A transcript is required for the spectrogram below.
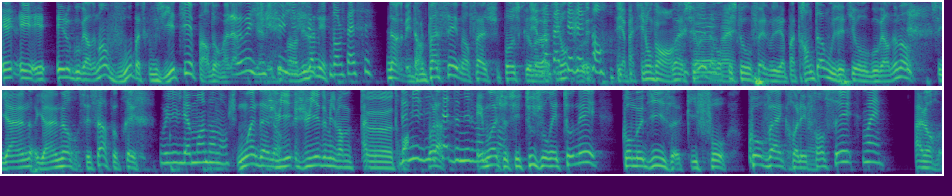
et, et- et- et le gouvernement, vous, parce que vous y étiez, pardon, madame. Oui, oui, été fus, pendant j'y des fus, années. dans le passé. Non, mais dans le passé, mais enfin, je suppose que. Euh, pas si. C'était il y a pas si longtemps. hein. Ouais, c'est vrai, d'abord, Ouais. qu'est-ce que vous faites Vous, Il n'y a pas 30 ans, vous étiez au gouvernement. C'est il y a un, il y a un an, c'est ça à peu près. Oui, il y a moins d'un an. je. Moins d'un an. Juillet, juillet 2023. 2017-2023. Et moi, je suis toujours étonné qu'on me dise qu'il faut convaincre les Français. Ouais. Alors,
